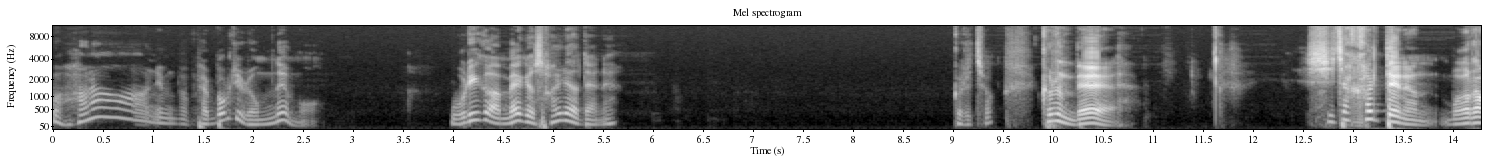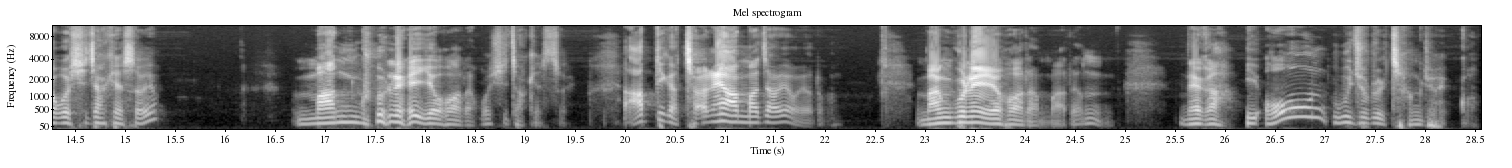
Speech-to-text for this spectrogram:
그 하나님도 별볼일 없네 뭐. 우리가 먹여 살려야 되네. 그렇죠? 그런데 시작할 때는 뭐라고 시작했어요? 만군의 여호와라고 시작했어요. 앞뒤가 전혀 안 맞아요, 여러분. 만군의 여호와란 말은 내가 이 온 우주를 창조했고,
